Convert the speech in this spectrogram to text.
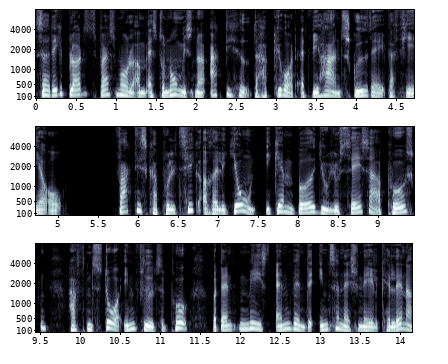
så er det ikke blot et spørgsmål om astronomisk nøjagtighed, der har gjort, at vi har en skuddag hver fjerde år. Faktisk har politik og religion igennem både Julius Caesar og påsken haft en stor indflydelse på, hvordan den mest anvendte internationale kalender,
